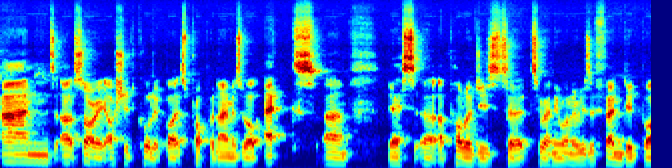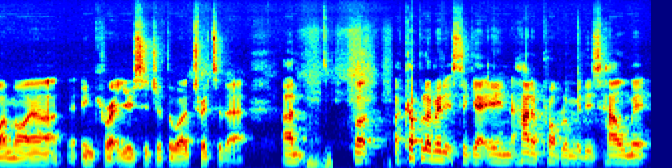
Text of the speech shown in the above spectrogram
And uh, sorry, I should call it by its proper name as well, X. Um, yes, uh, apologies to, to anyone who is offended by my uh, incorrect usage of the word Twitter there. Um, but a couple of minutes to get in, had a problem with his helmet.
